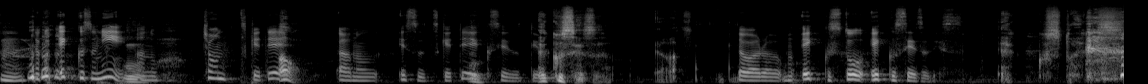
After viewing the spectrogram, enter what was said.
うん。だから X に、あのちょんつけてあ。あの S つけて X ズっていう。X ズいやだからもう X と X ズです。X と X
